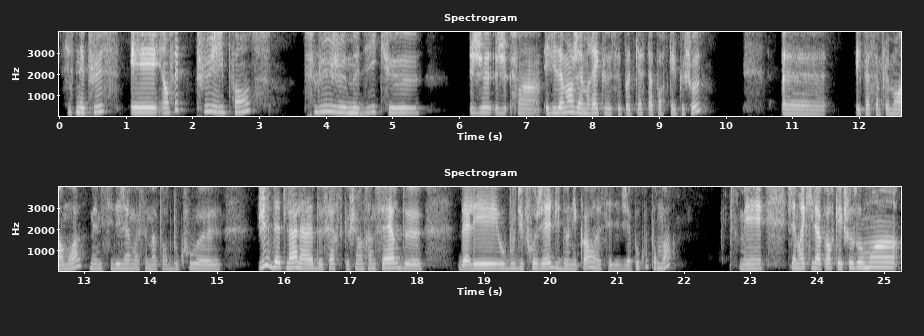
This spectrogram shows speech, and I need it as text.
si ce n'est plus. Et en fait, plus j'y pense, plus je me dis que je, enfin, évidemment, j'aimerais que ce podcast apporte quelque chose. Euh, et pas simplement à moi, même si déjà, moi, ça m'apporte beaucoup. Euh, juste d'être là, là, de faire ce que je suis en train de faire, de d'aller au bout du projet, de lui donner corps, c'est déjà beaucoup pour moi. mais j'aimerais qu'il apporte quelque chose au moins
